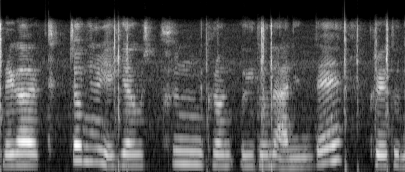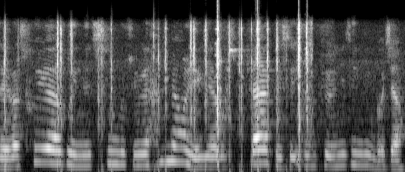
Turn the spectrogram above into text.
내가 특정인을 얘기하고 싶은 그런 의도는 아닌데 그래도 내가 소유하고 있는 친구 중에 한 명을 얘기하고 싶다. 그래서 이런 표현이 생긴 거죠.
